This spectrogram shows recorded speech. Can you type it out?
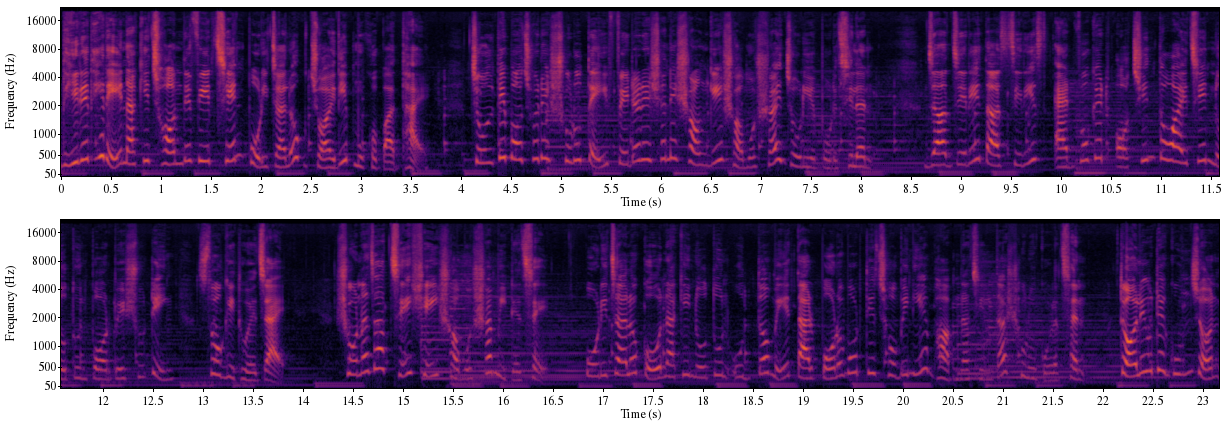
ধীরে ধীরে নাকি ছন্দে ফিরছেন পরিচালক জয়দীপ মুখোপাধ্যায়। চলতি বছরের শুরুতেই ফেডারেশনের সঙ্গে সমস্যায় জড়িয়ে পড়েছিলেন। যার জেরে তার সিরিজ অ্যাডভোকেট অচিন্ত আইচের নতুন পর্বের শুটিং স্থগিত হয়ে যায়। শোনা যাচ্ছে সেই সমস্যা মিটেছে। পরিচালকও নাকি নতুন উদ্যমে তার পরবর্তী ছবি নিয়ে ভাবনা চিন্তা শুরু করেছেন। টলিউডে গুঞ্জন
